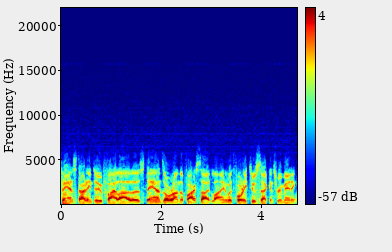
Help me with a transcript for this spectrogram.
Fans starting to file out of the stands over on the far sideline with 42 seconds remaining.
